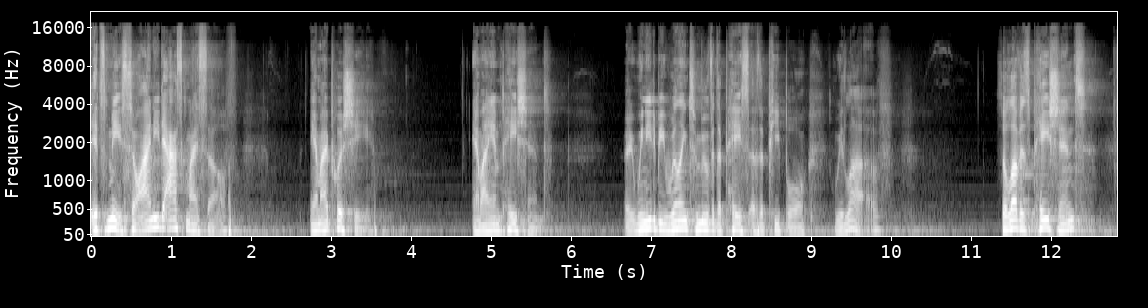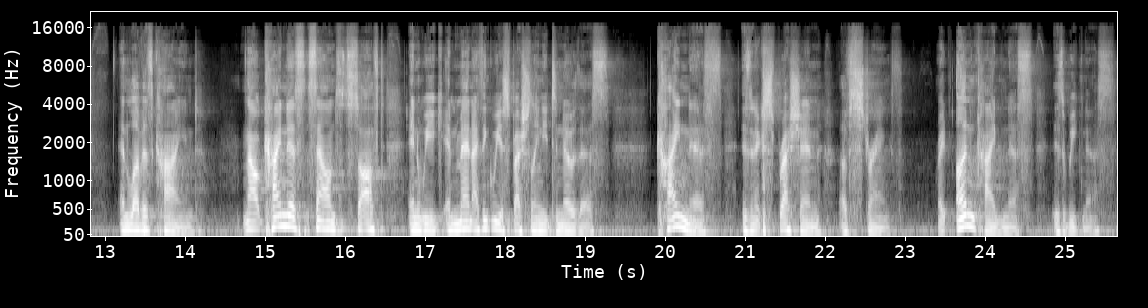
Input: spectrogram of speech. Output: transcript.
it's me. So I need to ask myself Am I pushy? Am I impatient? We need to be willing to move at the pace of the people we love. So love is patient and love is kind. Now, kindness sounds soft and weak, and men, I think we especially need to know this. Kindness is an expression of strength, right? Unkindness is weakness.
